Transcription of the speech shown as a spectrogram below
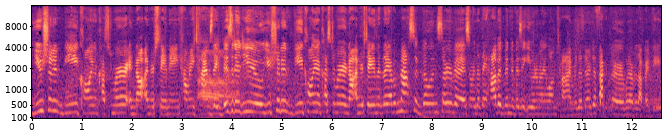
You shouldn't be calling a customer and not understanding how many times they visited you. You shouldn't be calling a customer and not understanding that they have a massive bill in service or that they haven't been to visit you in a really long time or that they're a defector or whatever that might be.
